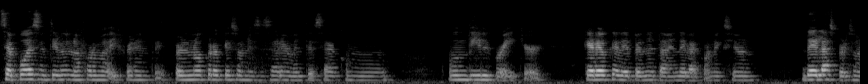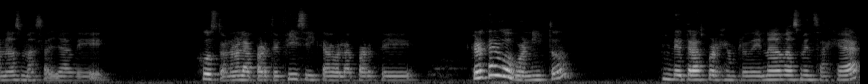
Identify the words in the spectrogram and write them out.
se puede sentir de una forma diferente, pero no creo que eso necesariamente sea como un deal breaker. Creo que depende también de la conexión de las personas más allá de justo, ¿no? La parte física o la parte... Creo que algo bonito detrás, por ejemplo, de nada más mensajear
